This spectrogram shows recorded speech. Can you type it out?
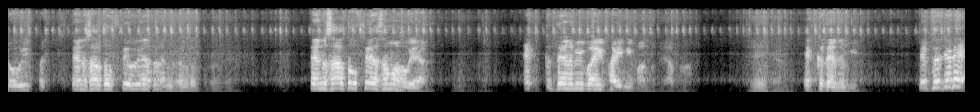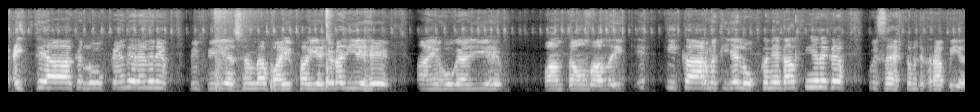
24 25 ਤਿੰਨ ਸਾਲ ਤੋਂ ਉੱਤੇ ਹੋ ਗਿਆ ਤਿੰਨ ਸਾਲ ਤੋਂ ਉੱਪਰ ਹੋ ਸਾਲ ਤੋਂ ਉੱਤੇ ਦਾ ਸਮਾਂ ਹੋ ਗਿਆ। ਇੱਕ ਦਿਨ ਵੀ ਵਾਈਫਾਈ ਨਹੀਂ ਬੰਦ ਹੋਇਆ ਆਪਣਾ। ਠੀਕ ਆ। ਇੱਕ ਦਿਨ ਵੀ। ਤੇ ਫਿਰ ਜਿਹੜੇ ਇੱਥੇ ਆ ਕੇ ਲੋਕ ਕਹਿੰਦੇ ਰਹਿੰਦੇ ਨੇ ਵੀ BSNL ਦਾ ਵਾਈਫਾਈ ਹੈ ਜਿਹੜਾ ਜੀ ਇਹ ਐਂ ਹੋ ਗਿਆ ਜੀ ਇਹ ਬੰਦ ਆਉਂਦਾ ਜੀ ਇਹ ਕੀ ਕਾਰਨ ਕੀ ਹੈ? ਲੋਕਾਂ ਦੀਆਂ ਗਲਤੀਆਂ ਨੇ ਕਿ ਕੋਈ ਸਿਸਟਮ 'ਚ ਖਰਾਬੀ ਆ?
